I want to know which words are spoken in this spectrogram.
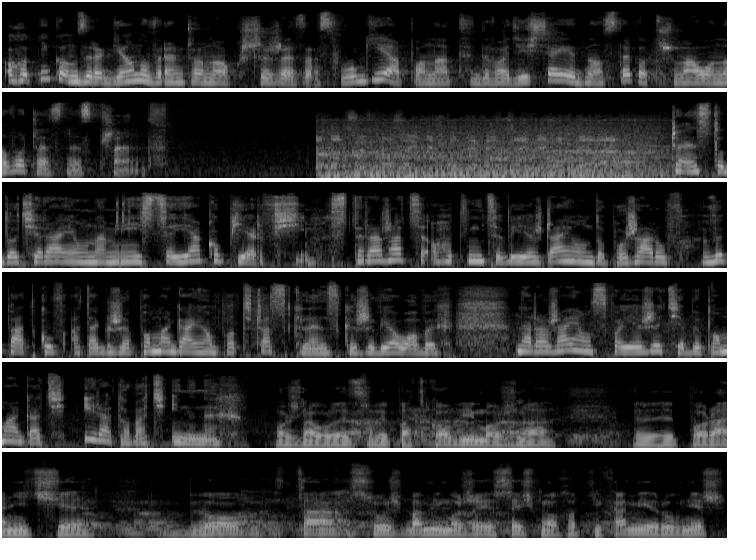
Ochotnikom z regionu wręczono krzyże zasługi, a ponad 20 jednostek otrzymało nowoczesny sprzęt. Często docierają na miejsce jako pierwsi. Strażacy ochotnicy wyjeżdżają do pożarów, wypadków, a także pomagają podczas klęsk żywiołowych. Narażają swoje życie, by pomagać i ratować innych. Można ulec wypadkowi, można poranić się, bo ta służba, mimo że jesteśmy ochotnikami, również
